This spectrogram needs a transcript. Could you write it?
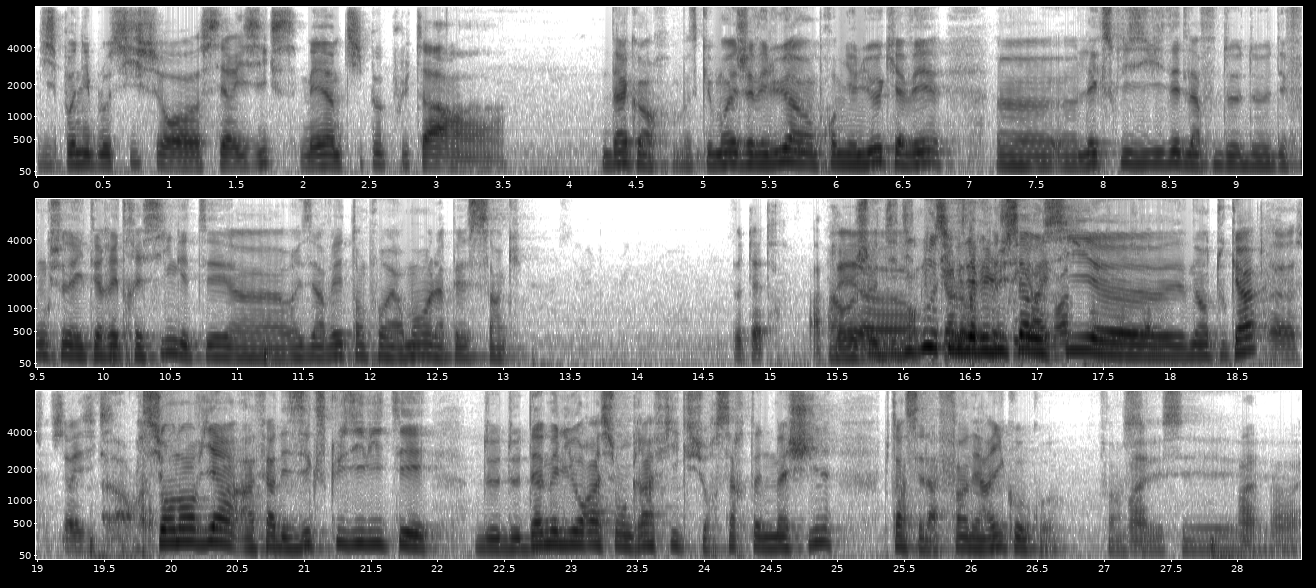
disponible aussi sur euh, Series X, mais un petit peu plus tard. euh. D'accord, parce que moi j'avais lu en premier lieu qu'il y avait l'exclusivité de la, de, de- des fonctionnalités ray tracing était réservée temporairement à la PS5. Peut-être. Après, euh, dites-nous si vous avez lu ça aussi, euh, mais en tout cas, Euh, alors, si on en vient à faire des exclusivités de d'amélioration graphique sur certaines machines, putain c'est la fin des haricots quoi. Enfin, c'est- Ouais. c'est... Ouais, ouais, ouais.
